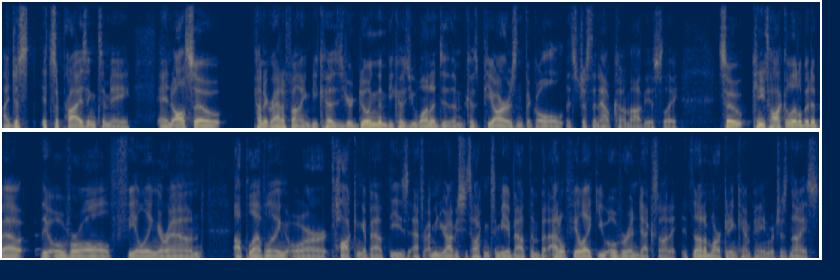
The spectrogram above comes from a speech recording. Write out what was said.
I just, it's surprising to me. And also, kind of gratifying because you're doing them because you want to do them because PR isn't the goal, it's just an outcome, obviously. So, can you talk a little bit about the overall feeling around up leveling or talking about these efforts. I mean, you're obviously talking to me about them, but I don't feel like you over index on it. It's not a marketing campaign, which is nice.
